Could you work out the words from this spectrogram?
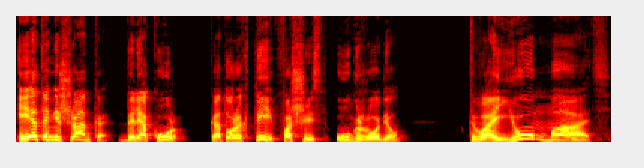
Это мешанка для кур, которых ты, фашист, угробил. Твою мать!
